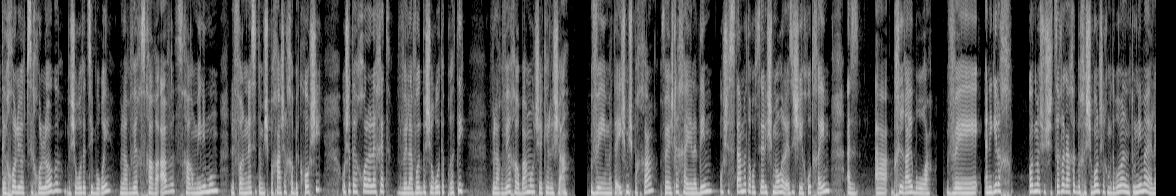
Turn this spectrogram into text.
אתה יכול להיות פסיכולוג בשירות הציבורי ולהרוויח שכר רעב, שכר מינימום, לפרנס את המשפחה שלך בקושי, או שאתה יכול ללכת ולעבוד בשירות הפרטי ולהרוויח 400 שקל לשעה. ואם אתה איש משפחה ויש לך ילדים, או שסתם אתה רוצה לשמור על איזושהי איכות חיים, אז הבחירה היא ברורה. ואני אגיד לך עוד משהו שצריך לקחת בחשבון כשאנחנו מדברים על הנתונים האלה,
